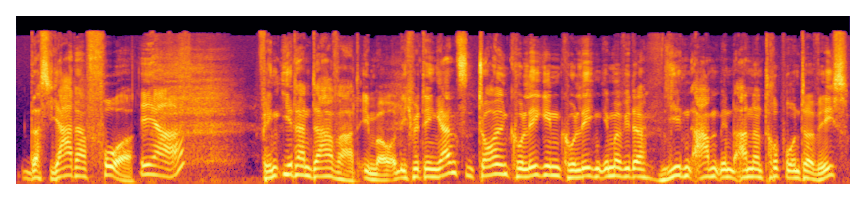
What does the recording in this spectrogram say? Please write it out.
das Jahr davor. Ja. Wenn ihr dann da wart immer und ich mit den ganzen tollen Kolleginnen und Kollegen immer wieder jeden Abend mit einer anderen Truppe unterwegs,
